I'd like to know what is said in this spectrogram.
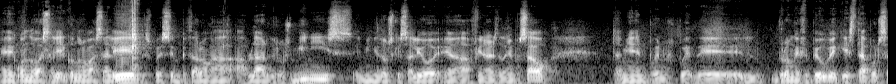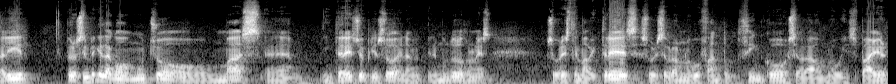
eh, cuándo va a salir, cuándo no va a salir. Después empezaron a hablar de los minis, el Mini 2 que salió eh, a finales del año pasado. También, pues del drone FPV que está por salir. Pero siempre queda como mucho más eh, interés, yo pienso, en, en el mundo de los drones sobre este Mavic 3, sobre si habrá un nuevo Phantom 5, si habrá un nuevo Inspire.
